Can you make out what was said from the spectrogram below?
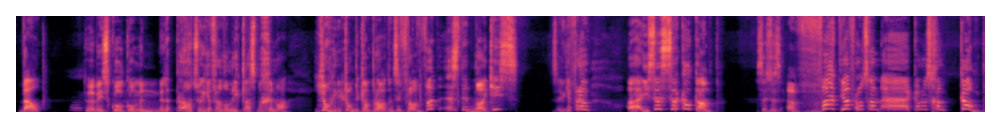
Wel, toe hulle by die skool kom en hulle praat so, juffrou wil met die klas begin, maar joh, hierdie klompie kan praat en sy vra, "Wat is dit, maatjies?" Sê juffrou, "Uh, hier's 'n sirkelkamp." Sy sê, "Uh, wat? Juffrou, ons gaan uh, kan ons gaan kamp?"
